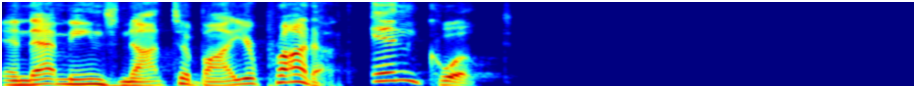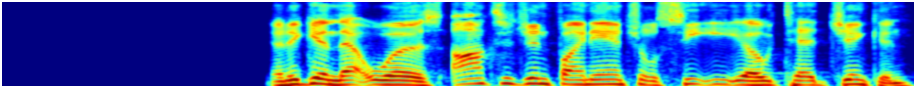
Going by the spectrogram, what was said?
and that means not to buy your product. End quote. And again, that was Oxygen Financial CEO Ted Jenkins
